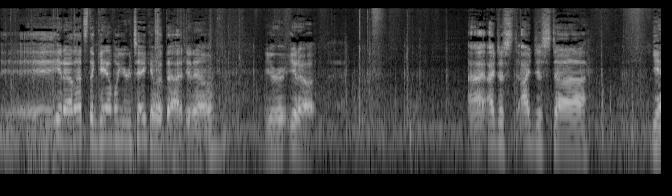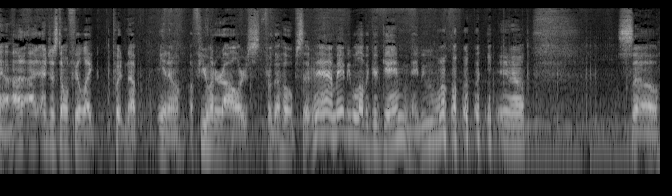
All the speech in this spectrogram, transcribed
eh, you know, that's the gamble you're taking with that. You know, you're, you know, I, I just, I just, uh, yeah, I, I just don't feel like putting up, you know, a few hundred dollars for the hopes that, yeah, maybe we'll have a good game, maybe we won't, you know. So,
